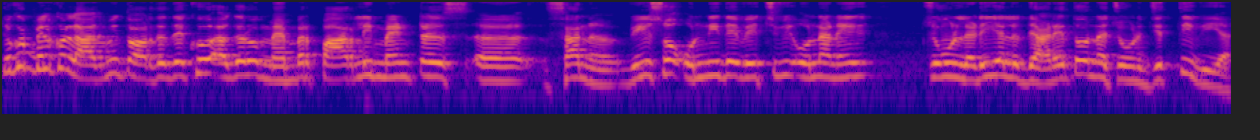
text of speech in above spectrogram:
ਦੇਖੋ, ਬਿਲਕੁਲ ਲਾਜ਼ਮੀ ਤੌਰ ਤੇ ਦੇਖੋ, ਅਗਰ ਉਹ ਮੈਂਬਰ ਪਾਰਲੀਮੈਂਟ ਸਨ 2019 ਦੇ ਵਿੱਚ ਵੀ ਉਹਨਾਂ ਨੇ ਚੋਣ ਲੜੀ ਹੈ, ਲੁਧਿਆਣੇ ਤੋਂ ਉਹਨਾਂ ਚੋਣ ਜਿੱਤੀ ਵੀ ਆ।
